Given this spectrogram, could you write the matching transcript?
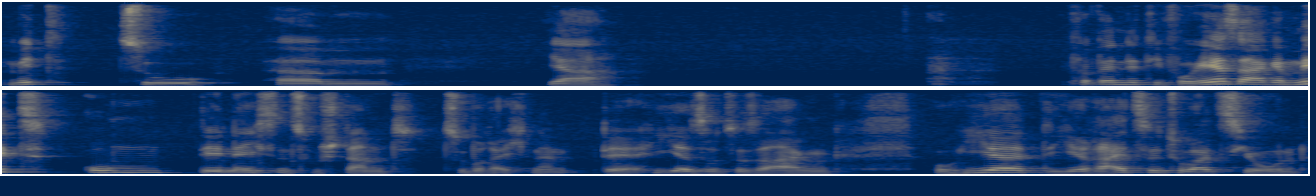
mit zu, ähm, ja, verwendet die Vorhersage mit, um den nächsten Zustand zu berechnen, der hier sozusagen, wo hier die Reizsituation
